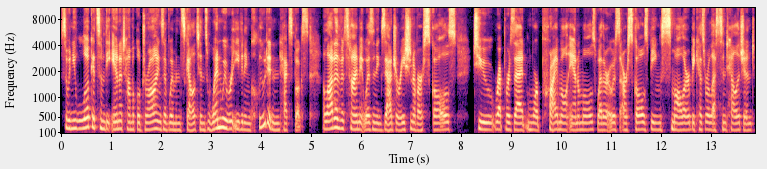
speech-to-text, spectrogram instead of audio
So when you look at some of the anatomical drawings of women's skeletons when we were even included in textbooks a lot of the time it was an exaggeration of our skulls to represent more primal animals, whether it was our skulls being smaller because we're less intelligent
